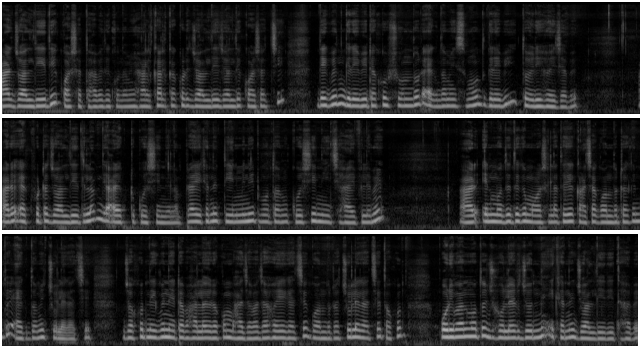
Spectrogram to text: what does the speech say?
আর জল দিয়ে দিয়ে কষাতে হবে। দেখুন, আমি হালকা হালকা করে জল দিয়ে জল দিয়ে কষাচ্ছি। দেখবেন গ্রেভিটা খুব সুন্দর, একদমই স্মুথ গ্রেভি তৈরি হয়ে যাবে। আরও এক ফোঁটা জল দিয়ে দিলাম, দিয়ে আর একটু কষিয়ে নিলাম। প্রায় এখানে তিন মিনিট মতো আমি কষিয়ে নিয়েছি হাই ফ্লেমে আর এর মধ্যে থেকে মশলা থেকে কাঁচা গন্ধটা কিন্তু একদমই চলে গেছে। যখন দেখবেন এটা ভালো এরকম ভাজা ভাজা হয়ে গেছে, গন্ধটা চলে গেছে, তখন পরিমাণ মতো ঝোলের জন্য এখানে জল দিয়ে দিতে হবে।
